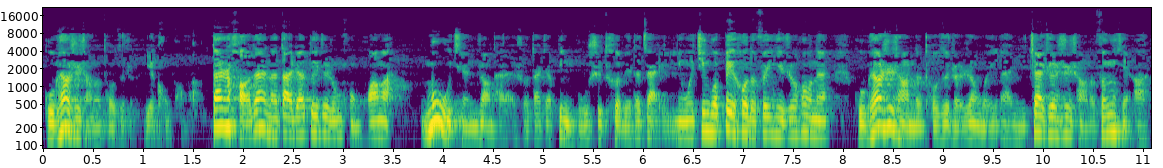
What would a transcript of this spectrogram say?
股票市场的投资者也恐慌了，但是好在呢，大家对这种恐慌啊。目前状态来说，大家并不是特别的在意，因为经过背后的分析之后呢，股票市场的投资者认为，哎，你债券市场的风险啊，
